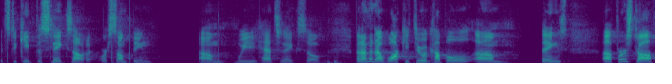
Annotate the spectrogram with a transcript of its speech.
It's to keep the snakes out or something. Um, we had snakes, so. But I'm going to walk you through a couple um, things. Uh, first off,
